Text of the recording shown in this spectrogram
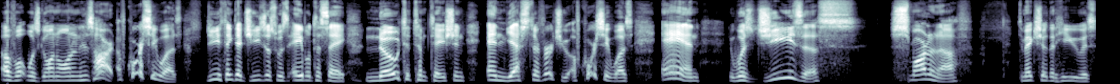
of what was going on in his heart? Of course he was. Do you think that Jesus was able to say no to temptation and yes to virtue? Of course he was. And was Jesus smart enough to make sure that he was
